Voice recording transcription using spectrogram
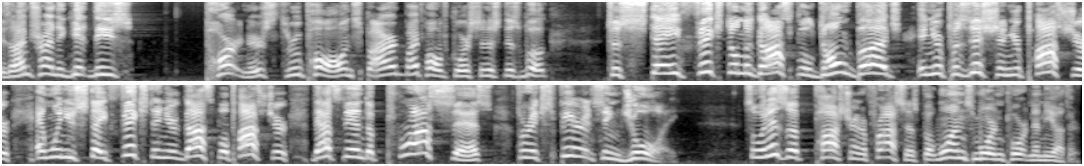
is that I'm trying to get these partners through Paul, inspired by Paul, of course, in this, this book, to stay fixed on the gospel. Don't budge in your position, your posture. And when you stay fixed in your gospel posture, that's then the process for experiencing joy. So it is a posture and a process, but one's more important than the other.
